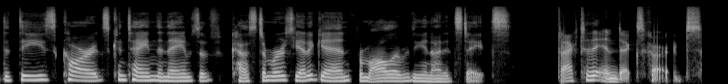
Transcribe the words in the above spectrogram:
that these cards contain the names of customers, yet again, from all over the United States. Back to the index cards.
